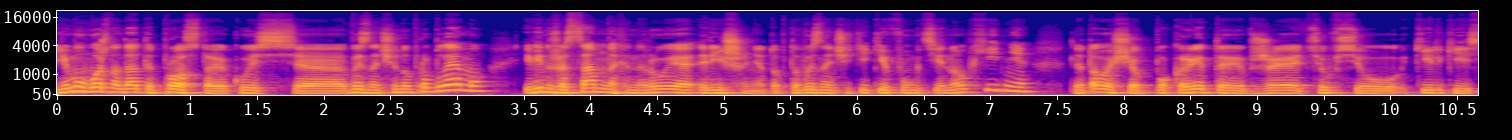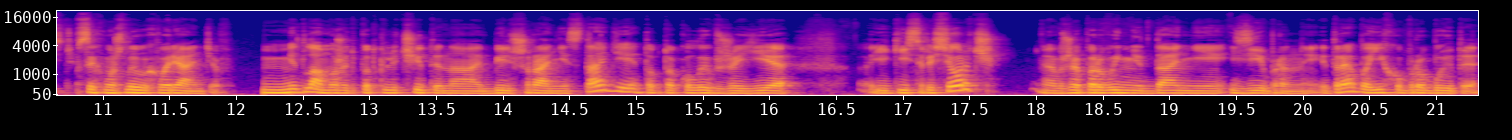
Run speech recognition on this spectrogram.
Йому можна дати просто якусь е, визначену проблему, і він вже сам нагенерує рішення, тобто визначить, які функції необхідні для того, щоб покрити вже цю всю кількість всіх можливих варіантів. Мідла можуть підключити на більш ранній стадії, тобто, коли вже є якийсь ресерч, вже первинні дані зібрані, і треба їх обробити.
